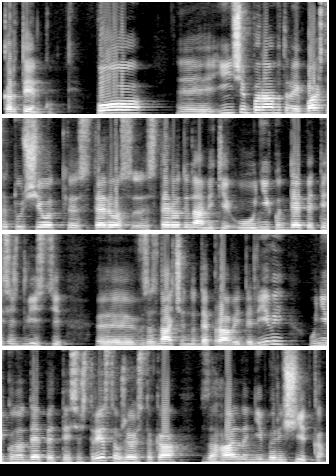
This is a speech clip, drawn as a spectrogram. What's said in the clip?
картинку. По е, іншим параметрам, як бачите, тут ще от стерео, стереодинаміки. У Nikon D5200 е, зазначено, де правий, де лівий. У Nikon D5300 вже ось така загальна ніби решітка.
